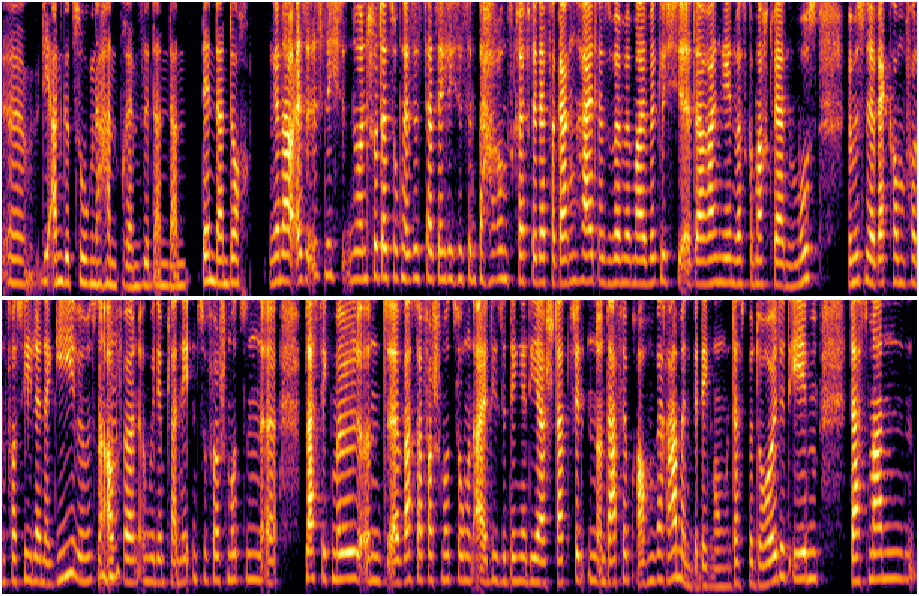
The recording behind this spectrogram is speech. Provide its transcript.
äh, die angezogene Handbremse dann, dann denn dann doch? Genau, also es ist nicht nur ein Schulterzucken, es ist tatsächlich, es sind Beharrungskräfte der Vergangenheit. Also wenn wir mal wirklich äh, daran gehen, was gemacht werden muss, wir müssen ja wegkommen von fossiler Energie, wir müssen mhm. aufhören, irgendwie den Planeten zu verschmutzen, äh, Plastikmüll und äh, Wasserverschmutzung und all diese Dinge, die ja stattfinden. Und dafür brauchen wir Rahmenbedingungen. Und das bedeutet eben, dass man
